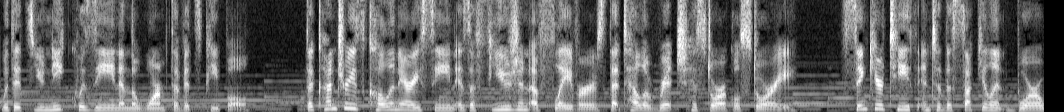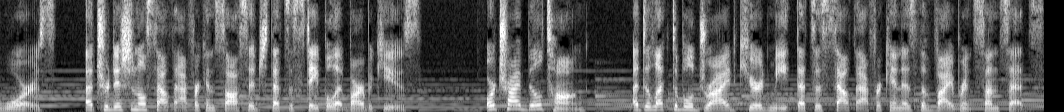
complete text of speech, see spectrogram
with its unique cuisine and the warmth of its people. The country's culinary scene is a fusion of flavors that tell a rich historical story. Sink your teeth into the succulent boerewors, a traditional South African sausage that's a staple at barbecues. Or try biltong, a delectable dried cured meat that's as South African as the vibrant sunsets.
